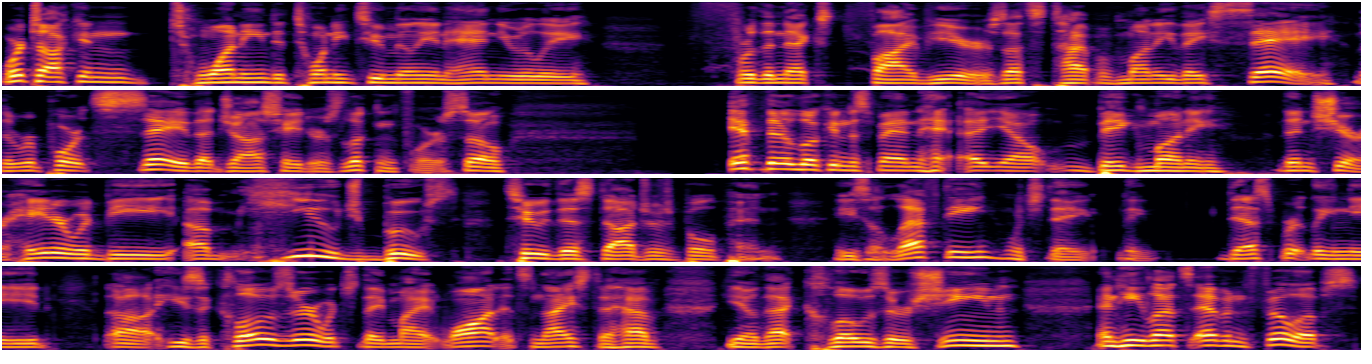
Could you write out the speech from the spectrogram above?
we're talking 20 to 22 million annually for the next five years. That's the type of money they say, the reports say that Josh Hader is looking for. So if they're looking to spend, uh, you know, big money, then sure, Hader would be a huge boost to this Dodgers bullpen. He's a lefty, which they, they desperately need. Uh, he's a closer, which they might want. It's nice to have, you know, that closer sheen. And he lets Evan Phillips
